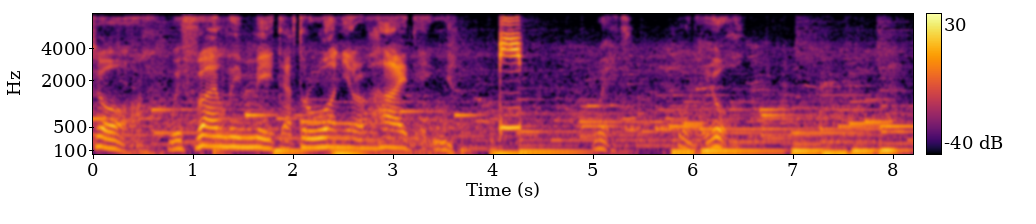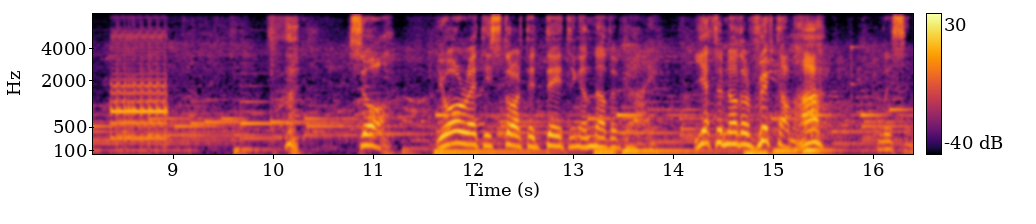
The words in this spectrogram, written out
So, we finally meet after one year of hiding. Beep. Wait, what are you? Uh. so, you already started dating another guy. Yet another victim, huh? Listen,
